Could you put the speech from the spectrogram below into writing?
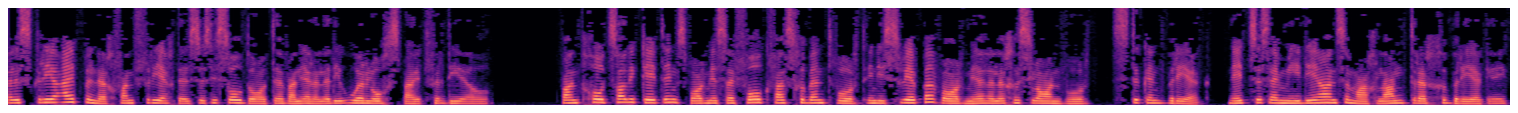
Hulle skree uitpindig van vreugde soos die soldaten wanneer hulle die oorlogspuit verdeel. Want God zal die ketings waarmee sy volk vastgebind wordt en die zwepe waarmee hulle geslaan wordt, stukkend breek net soos hy Mediaanse mag lang teruggebreek het.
